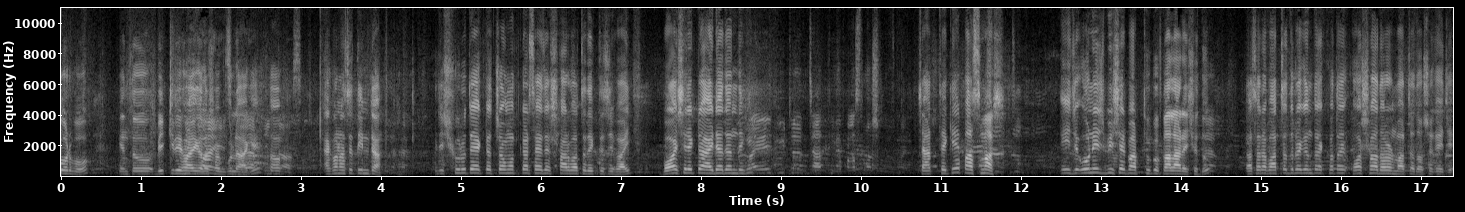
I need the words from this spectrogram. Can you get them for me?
করব কিন্তু বিক্রি হয়ে গেল সবগুলো আগে। তো তিনটা আছে। এখন আছে তিনটা। এই যে শুরুতে একটা চমৎকার সাইজের সার বাচ্চা দেখতেছি ভাই। বয়সের একটু আইডিয়া দেন দেখি। চার থেকে পাঁচ মাস। এই যে উনিশ বিশের পার্থক্য কালারে শুধু। তাছাড়া বাচ্চা দুটো কিন্তু এক কথায় অসাধারণ বাচ্চা দর্শক এই যে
